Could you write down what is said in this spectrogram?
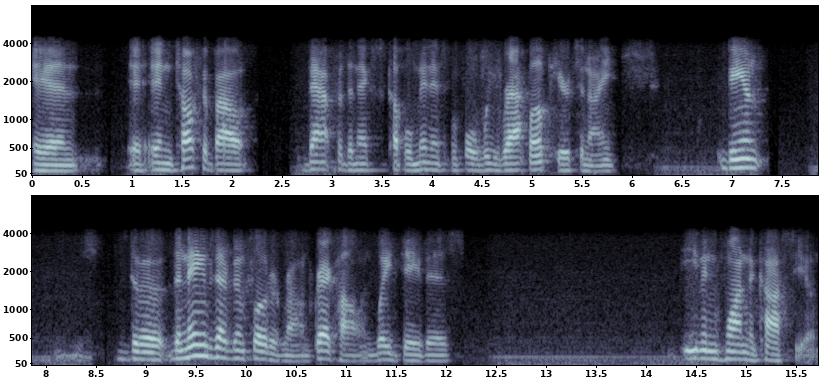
and and talk about that for the next couple minutes before we wrap up here tonight. Dan, the the names that have been floated around: Greg Holland, Wade Davis, even Juan Nicasio.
